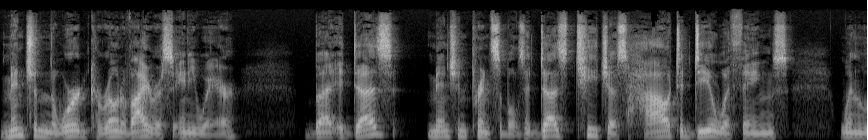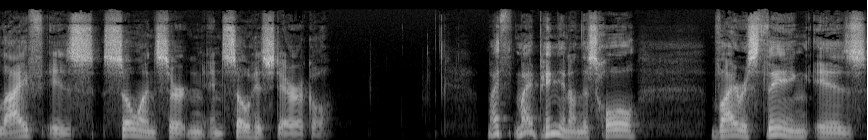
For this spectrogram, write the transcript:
mention the word coronavirus anywhere, but it does mention principles. It does teach us how to deal with things when life is so uncertain and so hysterical. My, my opinion on this whole virus thing is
